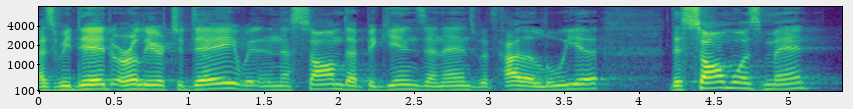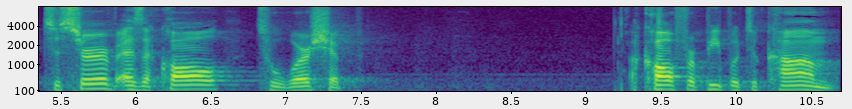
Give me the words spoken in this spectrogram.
As we did earlier today in a psalm that begins and ends with hallelujah, the psalm was meant to serve as a call to worship a call for people to come,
